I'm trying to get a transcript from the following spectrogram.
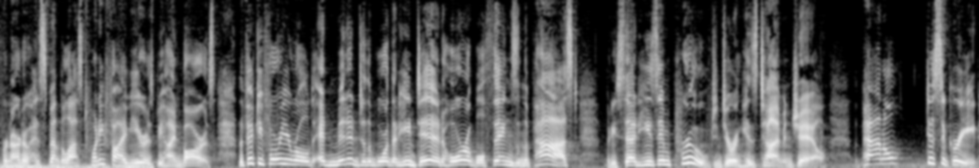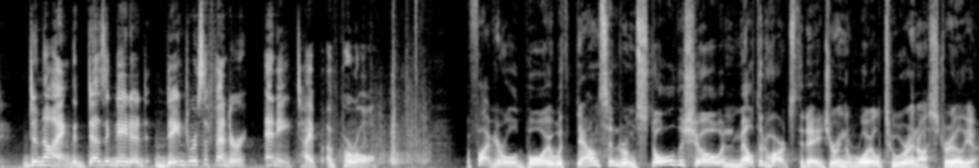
Bernardo has spent the last 25 years behind bars. The 54 year old admitted to the board that he did horrible things in the past, but he said he's improved during his time in jail. The panel disagreed, denying the designated dangerous offender any type of parole. A five year old boy with Down syndrome stole the show and melted hearts today during the royal tour in Australia.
